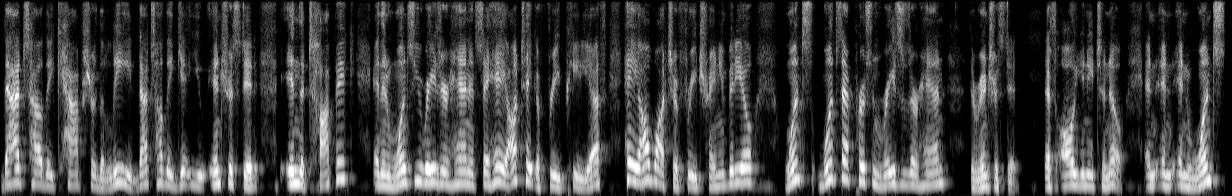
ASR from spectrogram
That's how they capture the lead. That's how they get you interested in the topic. And then once you raise your hand and say, "Hey, I'll take a free PDF. Hey, I'll watch a free training video." Once once that person raises their hand, they're interested. That's all you need to know. And and and once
